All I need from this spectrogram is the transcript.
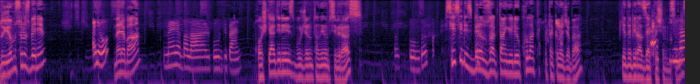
Duyuyor musunuz beni? Alo, Merhaba. merhabalar Burcu ben. Hoş geldiniz Burcu Hanım tanıyalım sizi biraz. Hoş bulduk. Sesiniz biraz uzaktan geliyor. Kulaklık mı takıl acaba? Ya da biraz yaklaşır mısınız?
